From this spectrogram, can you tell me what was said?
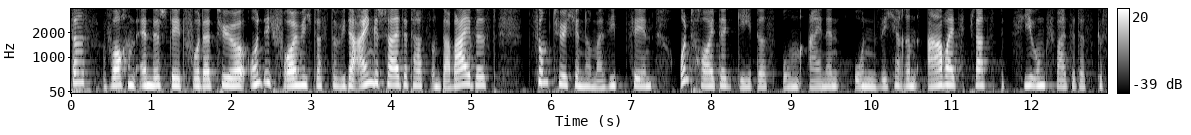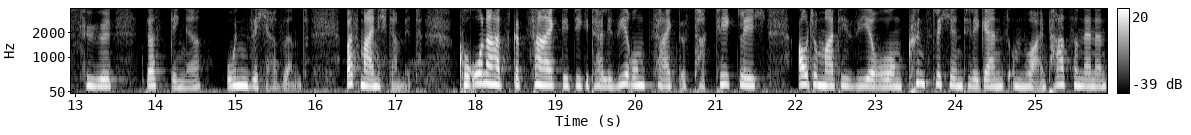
Das Wochenende steht vor der Tür und ich freue mich, dass du wieder eingeschaltet hast und dabei bist zum Türchen Nummer 17. Und heute geht es um einen unsicheren Arbeitsplatz beziehungsweise das Gefühl, dass Dinge unsicher sind. Was meine ich damit? Corona hat es gezeigt, die Digitalisierung zeigt es tagtäglich, Automatisierung, künstliche Intelligenz, um nur ein paar zu nennen,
